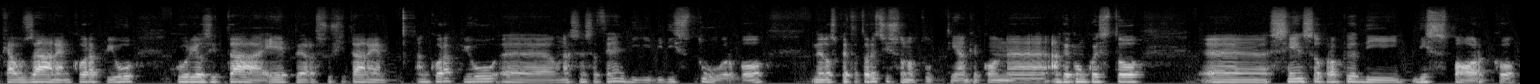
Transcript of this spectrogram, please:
causare ancora più curiosità e per suscitare ancora più eh, una sensazione di, di, disturbo nello spettatore ci sono tutti, anche con, eh, anche con questo eh, senso proprio di, di sporco,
